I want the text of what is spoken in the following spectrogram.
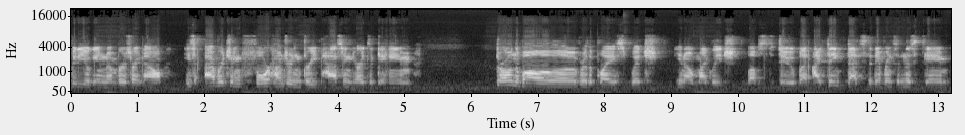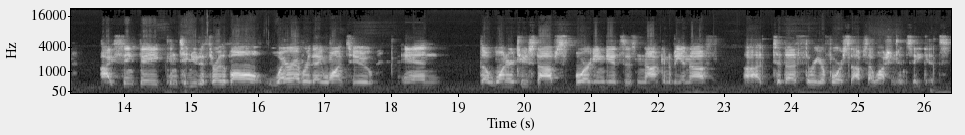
video game numbers right now. He's averaging 403 passing yards a game throwing the ball all over the place, which you know Mike Leach loves to do. But I think that's the difference in this game. I think they continue to throw the ball wherever they want to, and the one or two stops Oregon gets is not going to be enough uh, to the three or four stops that Washington State gets.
